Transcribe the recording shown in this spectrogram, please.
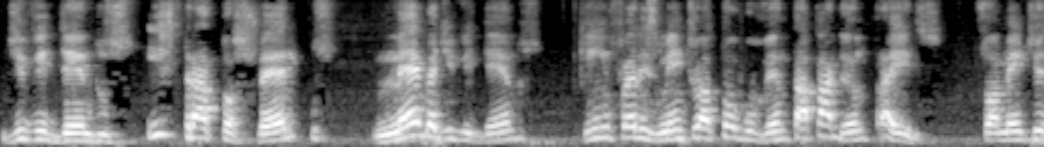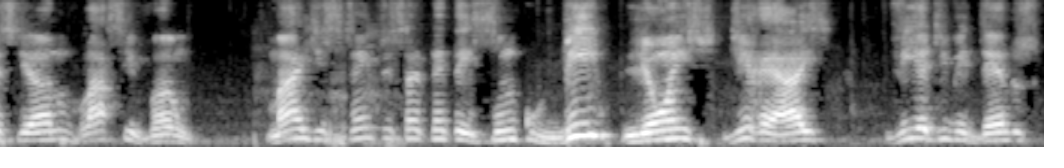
dividendos estratosféricos, mega dividendos, que infelizmente o atual governo está pagando para eles. Somente esse ano, lá se vão mais de 175 bilhões de reais via dividendos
